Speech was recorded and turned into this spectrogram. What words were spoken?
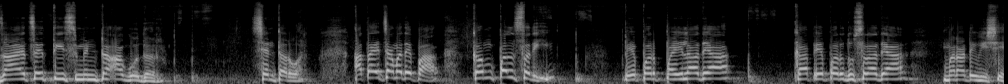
जायचे तीस मिनटं अगोदर. सेंटरवर. आता याच्यामध्ये पहा. कंपल्सरी पेपर पहिला द्या का पेपर दुसरा द्या? मराठी विषय.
